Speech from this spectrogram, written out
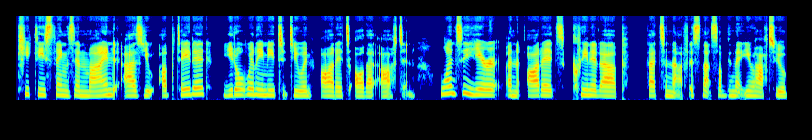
keep these things in mind as you update it, you don't really need to do an audit all that often. Once a year, an audit, clean it up, that's enough. It's not something that you have to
